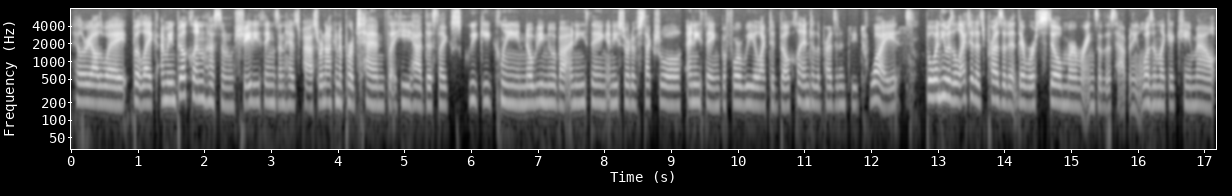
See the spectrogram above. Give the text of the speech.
Hillary all the way. But, like, I mean, Bill Clinton has some shady things in his past. We're not going to pretend that he had this, like, squeaky clean, nobody knew about anything, any sort of sexual anything before we elected Bill Clinton to the presidency twice. But when he was elected as president, there were still murmurings of this happening. It wasn't like it came out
